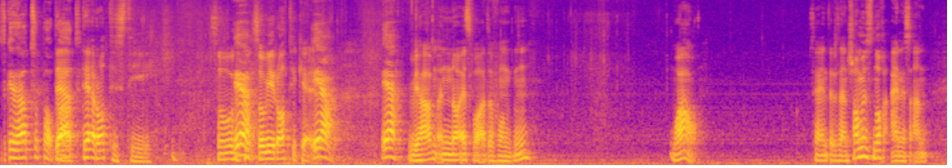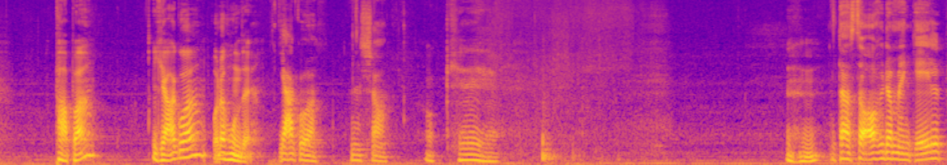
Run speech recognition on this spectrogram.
Es gehört zu Pop Der, Art. der Rotti-Stil. So, Ja. so wie Rotti-Geld. Ja, ja. Wir haben ein neues Wort erfunden. Wow. Sehr interessant. Schauen wir uns noch eines an. Papa, Jaguar oder Hunde? Jaguar. Na schau. Okay. Da hast du auch wieder mein Gelb.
